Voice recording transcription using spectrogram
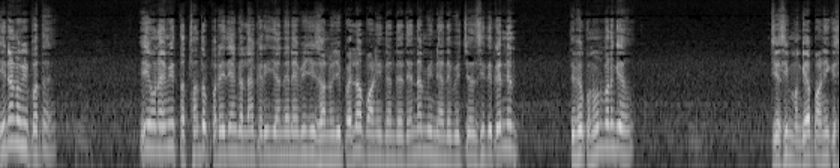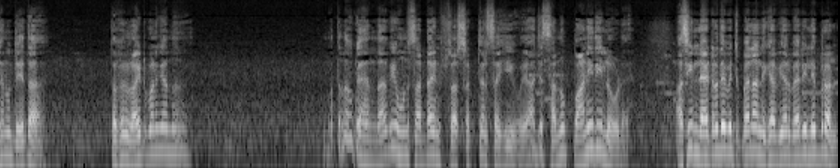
ਇਹਨਾਂ ਨੂੰ ਵੀ ਪਤਾ ਹੈ। ਇਹ ਹੁਣ ਐਵੇਂ ਤੱਥਾਂ ਤੋਂ ਪਰੇ ਦੀਆਂ ਗੱਲਾਂ ਕਰੀ ਜਾਂਦੇ ਨੇ ਵੀ ਜੀ ਸਾਨੂੰ ਜੀ ਪਹਿਲਾਂ ਪਾਣੀ ਦਿੰਦੇ ਤੇ ਇਹਨਾਂ ਮਹੀਨਿਆਂ ਦੇ ਵਿੱਚ ਅਸੀਂ ਤੇ ਕਹਿੰਦੇ ਹਾਂ, ਤੇ ਫਿਰ ਕਾਨੂੰਨ ਬਣ ਗਿਆ। ਜੇ ਅਸੀਂ ਮੰਗਿਆ ਪਾਣੀ ਕਿਸੇ ਨੂੰ ਦੇਤਾ ਤਾਂ ਫਿਰ ਰਾਈਟ ਬਣ ਗਿਆ ਉਹਨਾਂ ਦਾ। ਮਤਲਬ ਕਹਿਣ ਦਾ ਵੀ ਹੁਣ ਸਾਡਾ ਇਨਫਰਾਸਟ੍ਰਕਚਰ ਸਹੀ ਹੋਇਆ ਅੱਜ ਸਾਨੂੰ ਪਾਣੀ ਦੀ ਲੋੜ ਹੈ। ਅਸੀਂ ਲੈਟਰ ਦੇ ਵਿੱਚ ਪਹਿਲਾਂ ਲਿਖਿਆ we are very liberal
